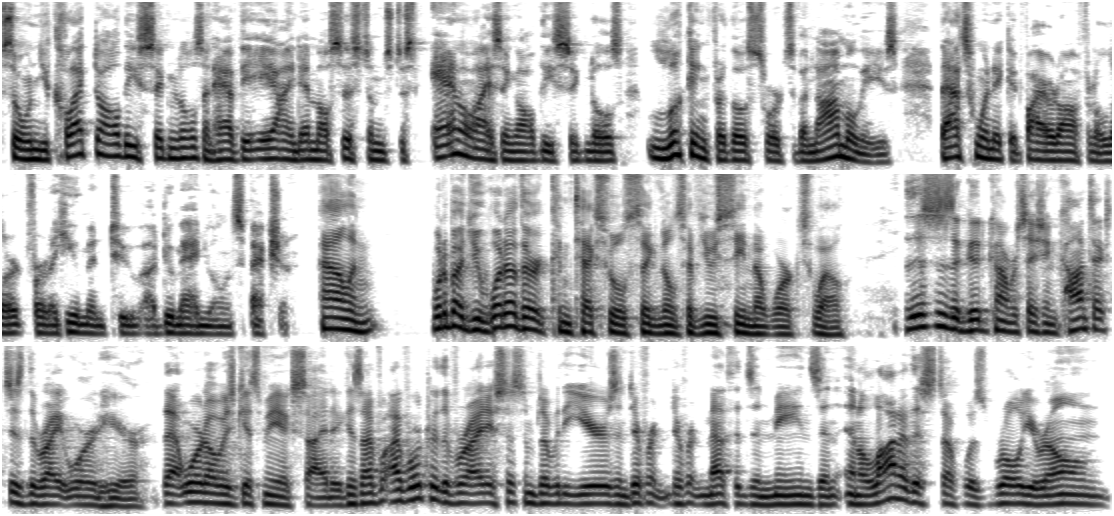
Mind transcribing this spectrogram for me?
So when you collect all these signals and have the AI and ML systems just analyzing all these signals, looking for those sorts of anomalies, that's when it could fire off an alert for a human to uh, do manual inspection. Alan, what about you? What other contextual signals have you seen that works well? This is a good conversation. Context is the right word here. That word always gets me excited because I've, I've worked with a variety of systems over the years and different different methods and means, and, and a lot of this stuff was roll your own,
